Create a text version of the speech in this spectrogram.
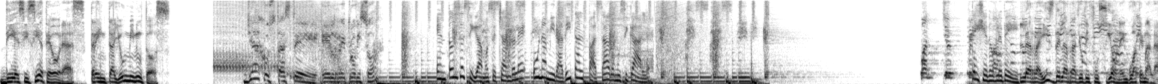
17 horas, 31 minutos. ¿Ya ajustaste el retrovisor? Entonces sigamos echándole una miradita al pasado musical. TGW. La raíz de la radiodifusión en Guatemala.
